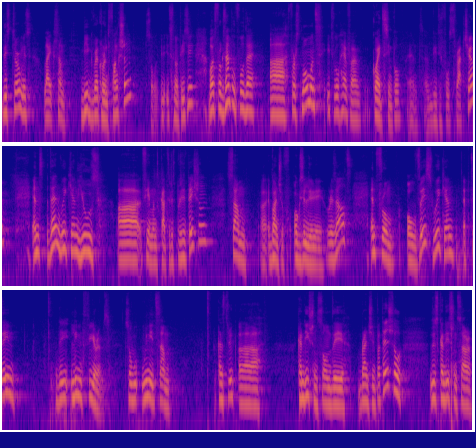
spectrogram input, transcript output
this term is like some big recurrent function. So it's not easy. But for example, for the uh, first moments, it will have a quite simple and beautiful structure. And then we can use uh, Feynman-Kac representation, some, uh, a bunch of auxiliary results. And from all this, we can obtain the limit theorems. So we need some uh, conditions on the branching potential. These conditions are,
